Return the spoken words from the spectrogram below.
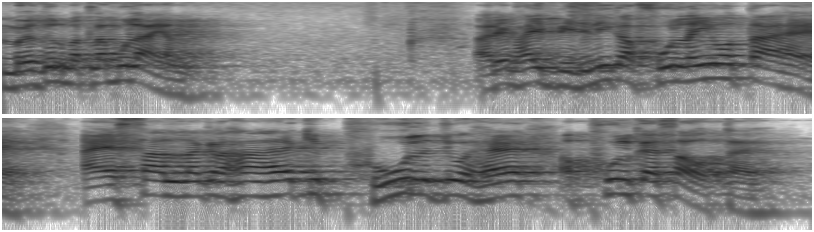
मृदुल मतलब मुलायम। अरे भाई, बिजली का फूल नहीं होता है। ऐसा लग रहा है कि फूल जो है, अब फूल कैसा होता है?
